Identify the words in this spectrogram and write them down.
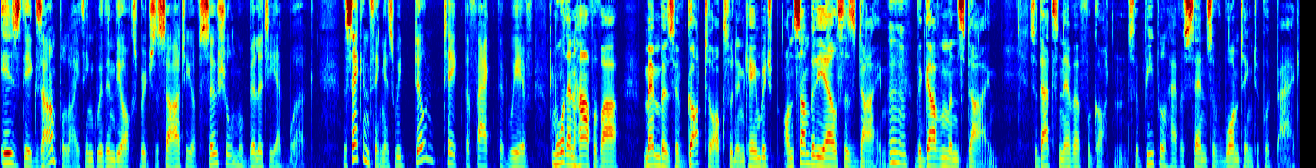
is the example, I think, within the Oxbridge Society of social mobility at work. The second thing is we don't take the fact that we have more than half of our members have got to Oxford and Cambridge on somebody else's dime, mm-hmm. the government's dime. So that's never forgotten. So people have a sense of wanting to put back.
